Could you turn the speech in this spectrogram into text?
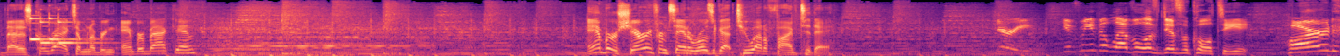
That is correct. I'm going to bring Amber back in. Amber, Sherry from Santa Rosa got two out of five today. Jerry, give me the level of difficulty. Hard.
